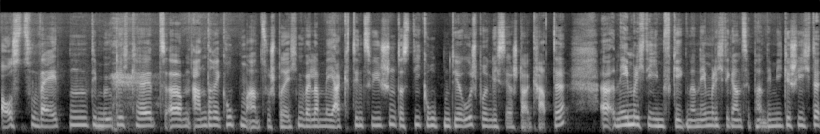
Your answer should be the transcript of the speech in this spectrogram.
auszuweiten, die Möglichkeit, ähm, andere Gruppen anzusprechen, weil er merkt inzwischen, dass die Gruppen, die er ursprünglich sehr stark hatte, äh, nämlich die Impfgegner, nämlich die ganze Pandemiegeschichte,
